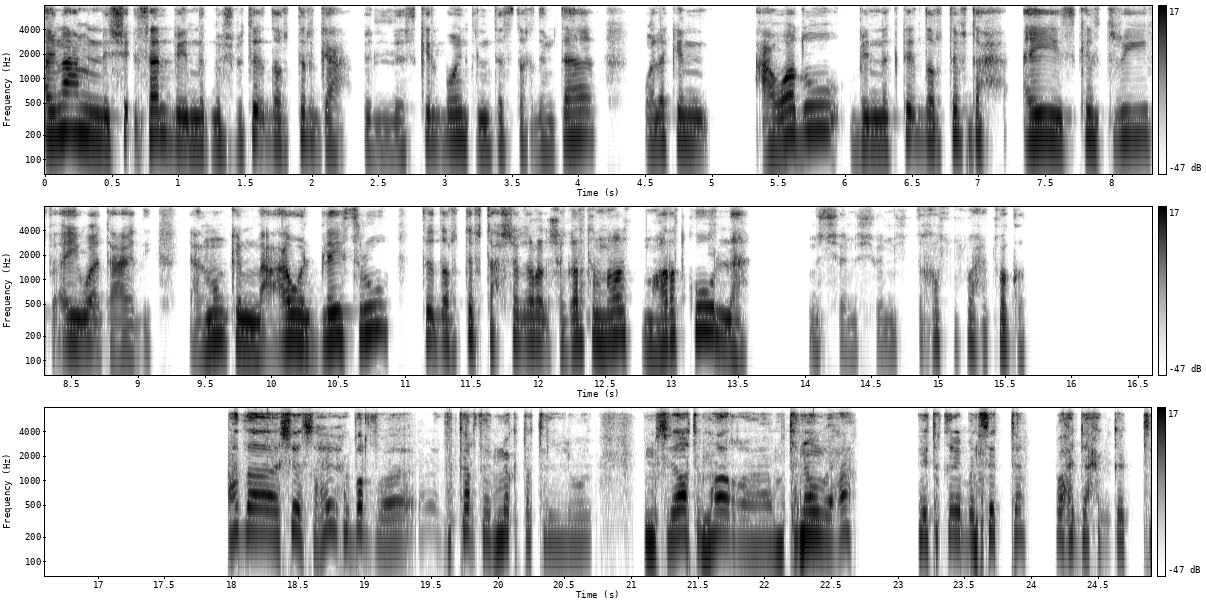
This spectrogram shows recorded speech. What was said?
أي نعم إن شيء سلبي إنك مش بتقدر ترجع بالسكيل بوينت اللي أنت استخدمتها ولكن عوضه بإنك تقدر تفتح أي سكيل تري في أي وقت عادي. يعني ممكن مع أول بلاي ثرو تقدر تفتح شجرة شجرة المهارات كلها مش مش مش تخصص واحد فقط. هذا شيء صحيح وبرضه ذكرت بنقطة المسلسلات المهارة متنوعة هي تقريبا ستة. واحدة حقت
